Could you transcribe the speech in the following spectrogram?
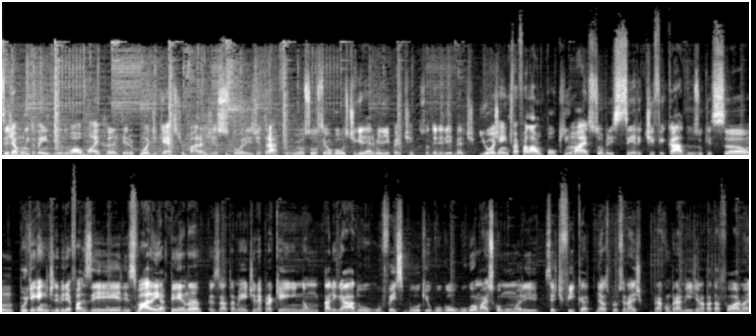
Seja muito bem-vindo ao Roy Hunter, o podcast para gestores de tráfego. Eu sou o seu host, Guilherme Lippert. Sou Dani Lippert. E hoje a gente vai falar um pouquinho mais sobre certificados, o que são, por que a gente deveria fazer eles, valem a pena. Exatamente, né? Para quem não tá ligado, o Facebook, o Google, o Google é o mais comum, ele certifica né, os profissionais para comprar mídia na plataforma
